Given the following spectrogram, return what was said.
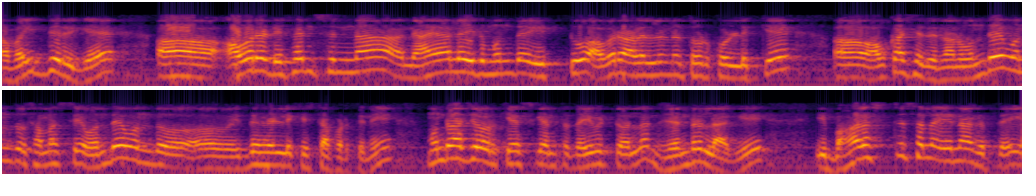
ಆ ವೈದ್ಯರಿಗೆ ಅವರ ಡಿಫೆನ್ಸ್ ನ್ಯಾಯಾಲಯದ ಮುಂದೆ ಇಟ್ಟು ಅವರ ಅಳಲನ್ನು ತೋಡ್ಕೊಳ್ಳಿಕ್ಕೆ ಅವಕಾಶ ಇದೆ. ನಾನು ಒಂದೇ ಒಂದು ಸಮಸ್ಯೆ, ಒಂದೇ ಒಂದು ಇದು ಹೇಳಲಿಕ್ಕೆ ಇಷ್ಟಪಡ್ತೀನಿ. ಮುನ್ರಾಜು ಅವ್ರ ಕೇಸ್ಗೆ ಅಂತ ದಯವಿಟ್ಟು ಅಲ್ಲ ಜನರಲ್ ಆಗಿ, ಈ ಬಹಳಷ್ಟು ಸಲ ಏನಾಗುತ್ತೆ, ಈ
